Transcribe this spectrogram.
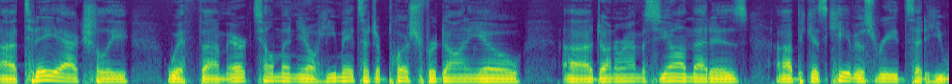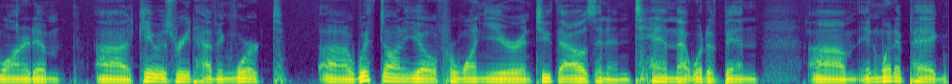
uh, today actually with um, Eric Tillman. You know, he made such a push for Donnie O, uh, Don that is, uh, because Kavis Reed said he wanted him. Uh, Kavis Reed having worked uh, with Donnie O for one year in 2010, that would have been um, in Winnipeg.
